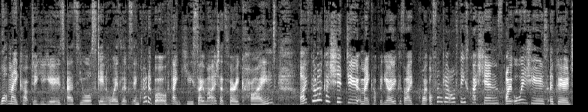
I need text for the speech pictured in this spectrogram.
What makeup do you use as your skin always looks incredible? Thank you so much, that's very kind. I feel like I should do a makeup video because I quite often get asked these questions. I always use a good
